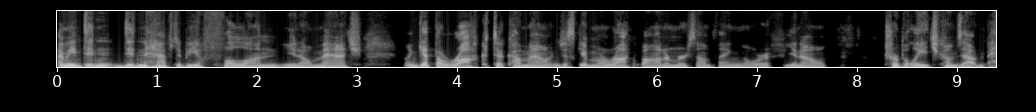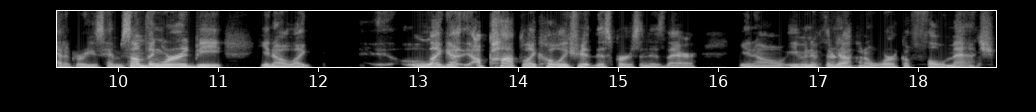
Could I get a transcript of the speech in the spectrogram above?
I mean, didn't didn't have to be a full on you know match. Like, get the Rock to come out and just give him a rock bottom or something, or if you know Triple H comes out and pedigrees him, something where it'd be you know like like a, a pop like holy shit this person is there you know even if they're Yeah. not going to work a full match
